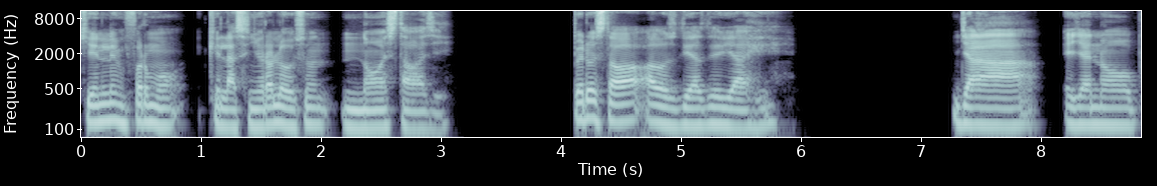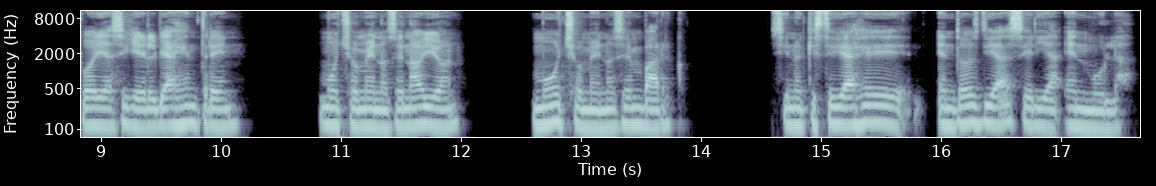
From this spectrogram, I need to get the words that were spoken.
quien le informó que la señora Lawson no estaba allí, pero estaba a dos días de viaje. Ya ella no podía seguir el viaje en tren, mucho menos en avión, mucho menos en barco, sino que este viaje en dos días sería en mula.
